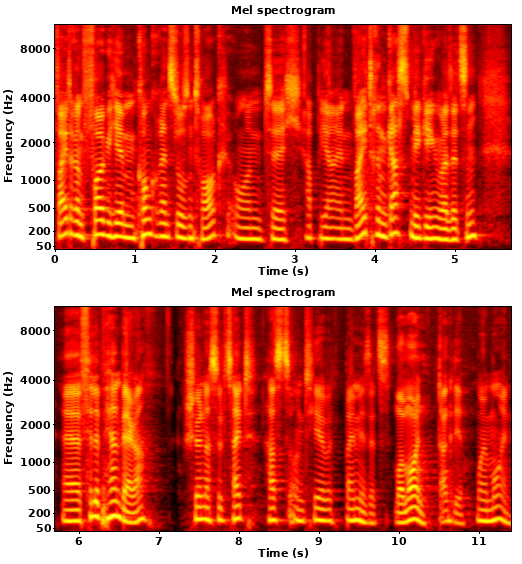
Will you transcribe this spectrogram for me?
weiteren Folge hier im konkurrenzlosen Talk. Und ich habe hier einen weiteren Gast mir gegenüber sitzen, äh, Philipp Herrnberger. Schön, dass du Zeit hast und hier bei mir sitzt. Moin, moin, danke dir. Moin, moin.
